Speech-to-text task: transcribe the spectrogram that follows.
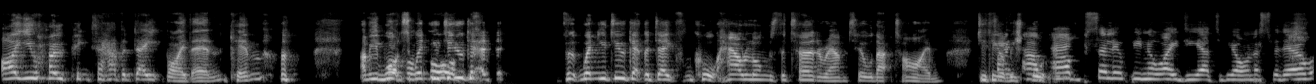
Are you hoping to have a date by then, Kim? I mean, what's when you do get a, when you do get the date from court? How long is the turnaround till that time? Do you think it'll be short? I have absolutely no idea, to be honest with you.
